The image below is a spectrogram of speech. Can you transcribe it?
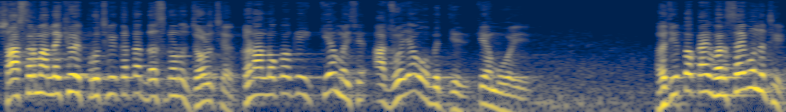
શાસ્ત્રમાં લખ્યું હોય, પૃથ્વી કરતા દસ ગણું જળ છે. ઘણા લોકો કે કેમ હશે આ જોઈ આવો બધી કેમ હોય હજી તો કઈ વરસાવ્યું નથી.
